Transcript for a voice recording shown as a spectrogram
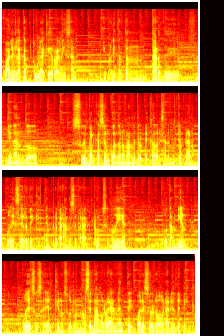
cuál es la captura que realizan y por qué están tan tarde llenando su embarcación cuando normalmente los pescadores salen muy temprano. Puede ser de que estén preparándose para el próximo día o también puede suceder que nosotros no sepamos realmente cuáles son los horarios de pesca.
